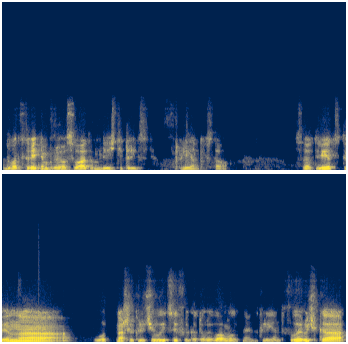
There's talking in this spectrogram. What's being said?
в 2023 приросла там 230 клиентов стало. Соответственно, вот наши ключевые цифры, которые волнуют, наверное, клиентов. Выручка,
